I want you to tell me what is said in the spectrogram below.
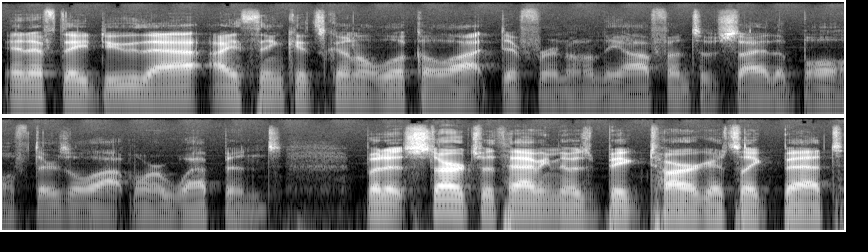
And if they do that, I think it's going to look a lot different on the offensive side of the ball if there's a lot more weapons. But it starts with having those big targets like Betts.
